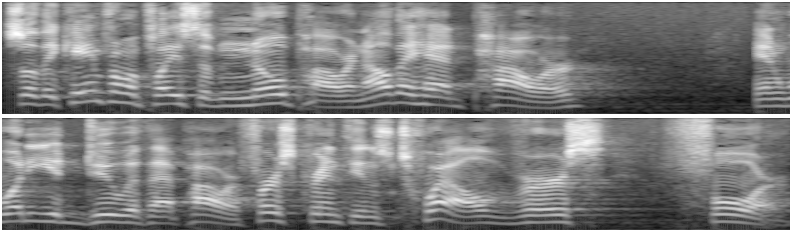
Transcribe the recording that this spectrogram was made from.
So they came from a place of no power. Now they had power. And what do you do with that power? 1 Corinthians 12, verse 4.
